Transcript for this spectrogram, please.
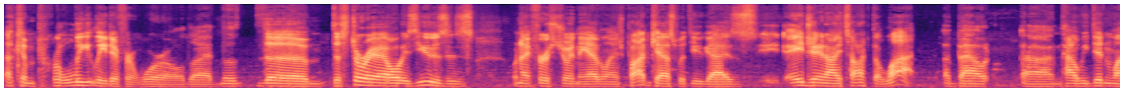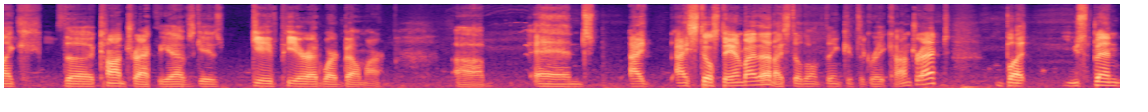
a completely different world. Uh, the, the the story I always use is when I first joined the Avalanche podcast with you guys. AJ and I talked a lot about uh, how we didn't like the contract the Avs gave gave Pierre-Édouard Bellemare, uh, and I I still stand by that. I still don't think it's a great contract, but you spend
